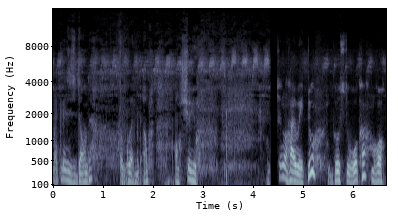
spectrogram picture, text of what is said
My place is down there. I'll go a bit up and show you. National Highway 2 goes to Wokha, Mohawk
